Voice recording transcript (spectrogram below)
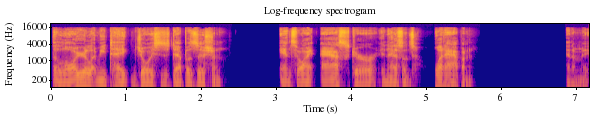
the lawyer let me take Joyce's deposition. And so I asked her, in essence, what happened? And I mean,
